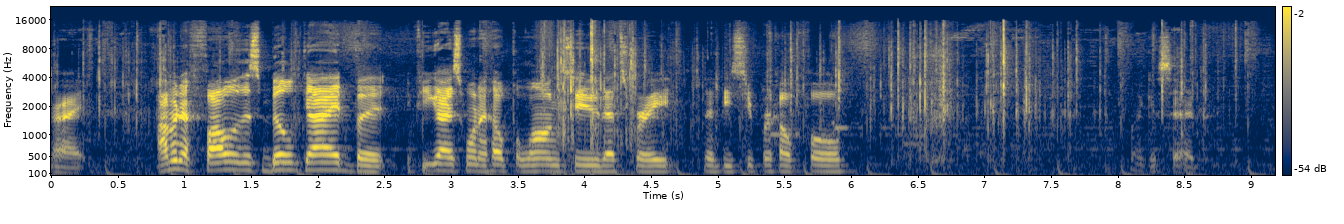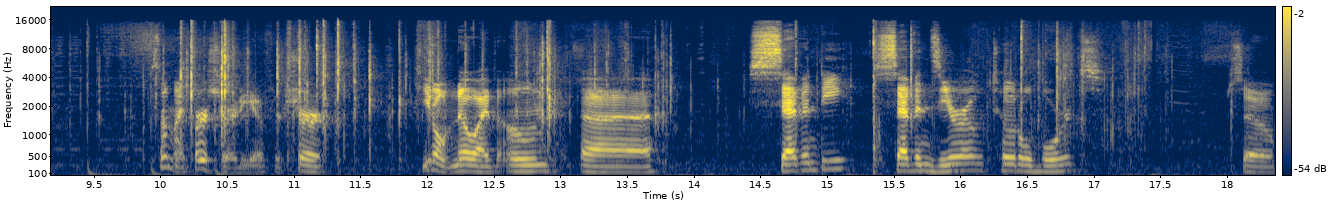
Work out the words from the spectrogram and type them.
Alright. I'm going to follow this build guide, but if you guys want to help along too, that's great. That'd be super helpful. Like I said, it's not my first rodeo for sure. You don't know I've owned uh, 70, 70 total boards. So,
